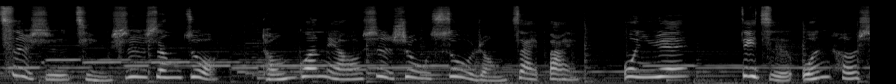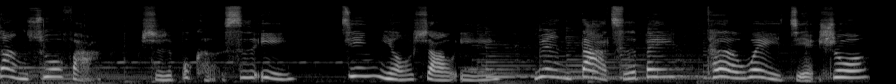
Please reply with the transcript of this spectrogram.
次时，请师生坐，同官僚士庶肃容再拜。问曰：“弟子闻和尚说法，实不可思议。今有少疑，愿大慈悲，特为解说。”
